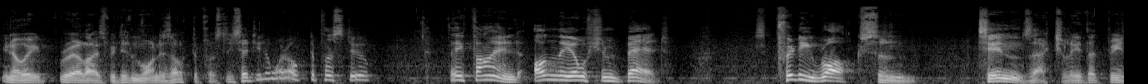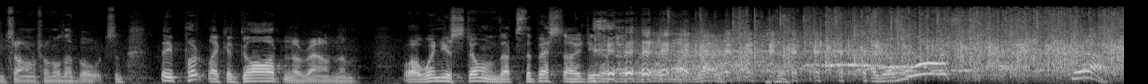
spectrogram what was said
you know, he realized we didn't want his octopus. He said, you know what octopus do? They find on the ocean bed pretty rocks and tins, actually, that have been thrown from other boats. And they put like a garden around them. Well, when you're stoned, that's the best idea I've ever heard in my life. I go, what? Yeah.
